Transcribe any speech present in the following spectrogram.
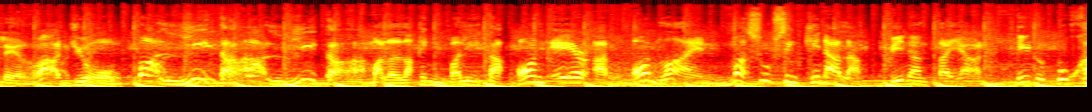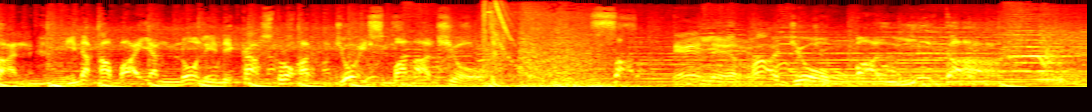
Teleradyo Balita. Balita. Malalaking balita on air at online. Masusing kinalap, binantayan, tinutukan ni nakabayang Noli de Castro at Joyce Balancho. Sa Teleradyo Balita. Bilang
